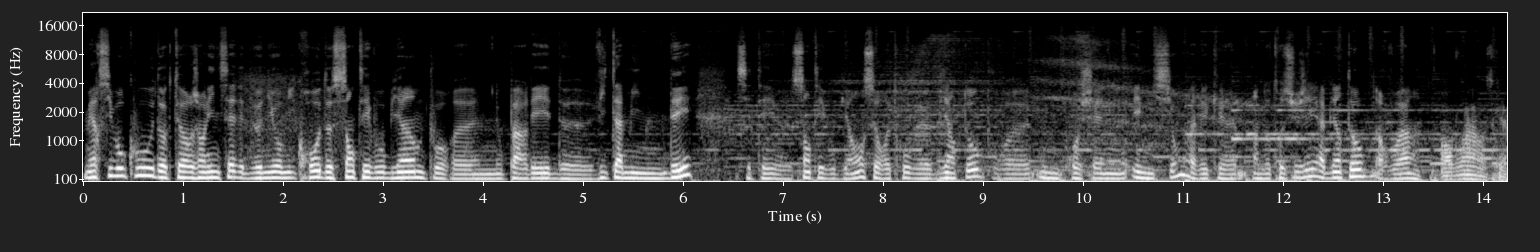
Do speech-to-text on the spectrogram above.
Merci beaucoup, docteur Jean Lincey, d'être venu au micro de Sentez-vous bien pour euh, nous parler de vitamine D. C'était euh, Sentez-vous bien. On se retrouve bientôt pour euh, une prochaine émission avec un autre sujet. À bientôt. Au revoir. Au revoir, Oscar.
